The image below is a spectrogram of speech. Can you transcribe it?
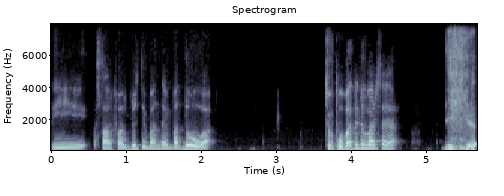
di Stamford Bridge dibantai 4-2. Cupu banget itu Barca ya. Iya.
